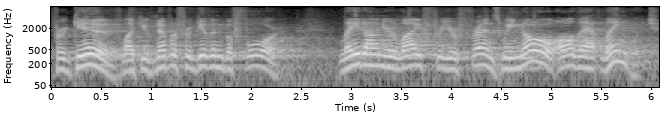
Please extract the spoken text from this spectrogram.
Forgive like you've never forgiven before. Lay down your life for your friends. We know all that language.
